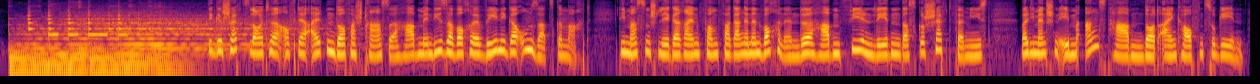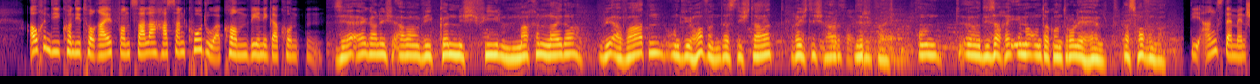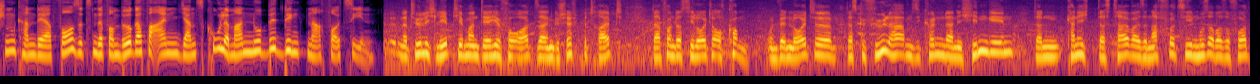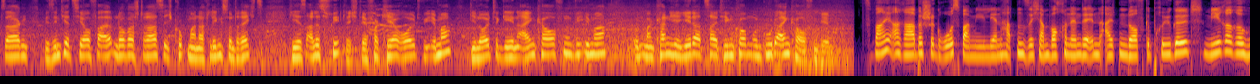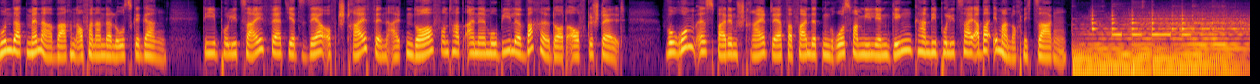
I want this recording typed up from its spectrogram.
Die Geschäftsleute auf der Altendorfer Straße haben in dieser Woche weniger Umsatz gemacht. Die Massenschlägereien vom vergangenen Wochenende haben vielen Läden das Geschäft vermiest, weil die Menschen eben Angst haben, dort einkaufen zu gehen. Auch in die Konditorei von Salah Hassan Kodur kommen weniger Kunden. Sehr ärgerlich, aber wir können nicht viel machen leider. Wir erwarten und wir hoffen, dass die Staat richtig hart durchgreift und äh, die Sache immer unter Kontrolle hält. Das hoffen wir. Die Angst der Menschen kann der Vorsitzende vom Bürgerverein Jans Kuhlemann nur bedingt nachvollziehen. Natürlich lebt jemand, der hier vor Ort sein Geschäft betreibt, davon, dass die Leute auch kommen. Und wenn Leute das Gefühl haben, sie können da nicht hingehen, dann kann ich das teilweise nachvollziehen, muss aber sofort sagen, wir sind jetzt hier auf der Altendorfer Straße, ich gucke mal nach links und rechts, hier ist alles friedlich. Der Verkehr rollt wie immer, die Leute gehen einkaufen wie immer und man kann hier jederzeit hinkommen und gut einkaufen gehen. Zwei arabische Großfamilien hatten sich am Wochenende in Altendorf geprügelt, mehrere hundert Männer waren aufeinander losgegangen. Die Polizei fährt jetzt sehr oft Streife in Altendorf und hat eine mobile Wache dort aufgestellt. Worum es bei dem Streit der verfeindeten Großfamilien ging, kann die Polizei aber immer noch nicht sagen.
